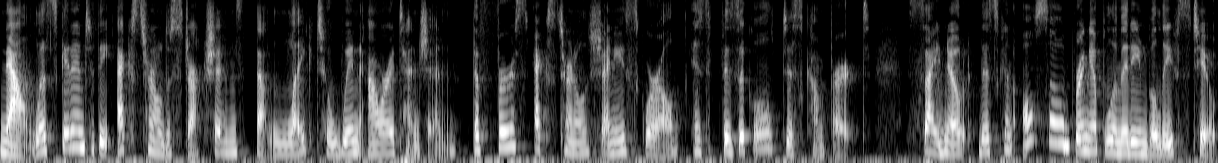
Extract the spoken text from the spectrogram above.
Now, let's get into the external distractions that like to win our attention. The first external shiny squirrel is physical discomfort. Side note, this can also bring up limiting beliefs too.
